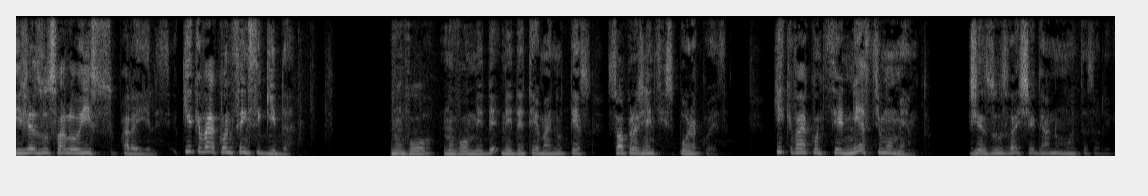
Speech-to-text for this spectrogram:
e Jesus falou isso para eles. O que, que vai acontecer em seguida? Não vou, não vou me, de- me deter mais no texto, só para a gente expor a coisa. O que, que vai acontecer neste momento? Jesus vai chegar no Monte das Oliveiras.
